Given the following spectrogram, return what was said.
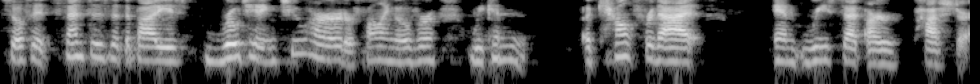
So if it senses that the body is rotating too hard or falling over, we can account for that and reset our posture.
